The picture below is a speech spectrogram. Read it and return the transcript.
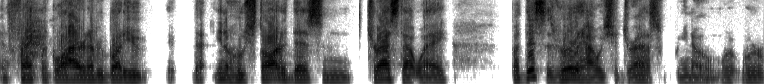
and Frank McGuire and everybody who that you know who started this and dressed that way. But this is really how we should dress. You know, we're, we're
